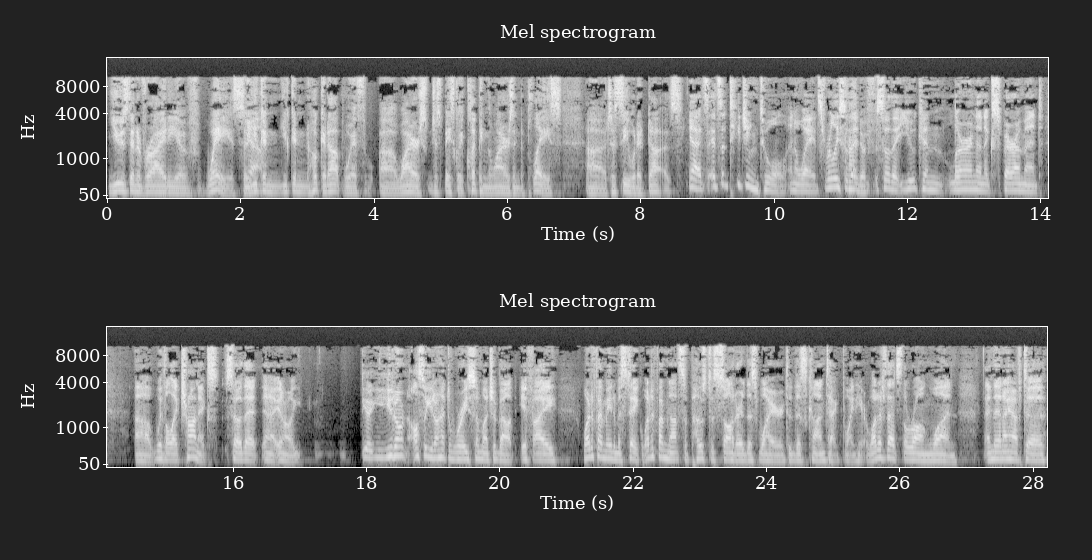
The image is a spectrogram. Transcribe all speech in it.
used in a variety of ways. So yeah. you can you can hook it up with uh, wires, just basically clipping the wires into place uh, to see what it does. Yeah, it's it's a teaching tool in a way. It's really so kind that of. so that you can learn and experiment uh, with electronics so that, uh, you know, you, you don't, also you don't have to worry so much about if I, what if I made a mistake? What if I'm not supposed to solder this wire to this contact point here? What if that's the wrong one? And then I have to,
